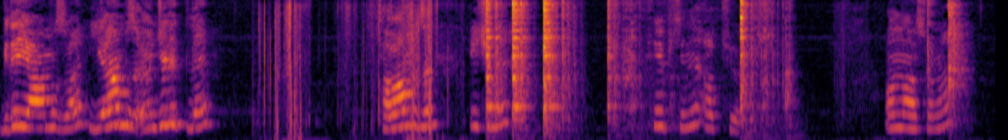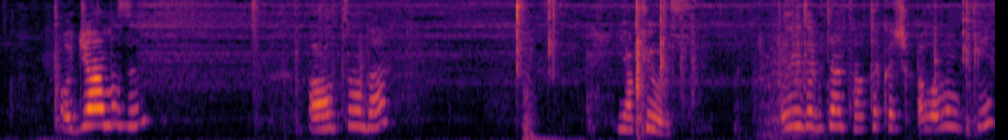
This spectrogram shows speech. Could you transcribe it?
bir de yağımız var. Yağımızı öncelikle tavamızın içine hepsini atıyoruz. Ondan sonra ocağımızın altını da yakıyoruz. Elimize bir tane tahta kaşık alalım ki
